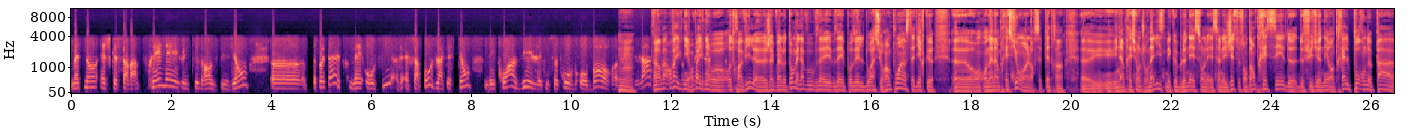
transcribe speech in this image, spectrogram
maintenant, est-ce que ça va freiner une plus grande fusion? Euh, peut-être, mais aussi ça pose la question des trois villes qui se trouvent au bord mmh. du lac. Alors on va, on va, y venir, on va y venir aux, aux trois villes, euh, Jacques Valoton. Mais là, vous, vous, avez, vous avez posé le doigt sur un point, c'est-à-dire que euh, on, on, a l'impression, hein, alors c'est peut-être un, euh, une impression de journaliste, mais que Blonay et Saint-Léger se sont empressés de, de, fusionner entre elles pour ne pas,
